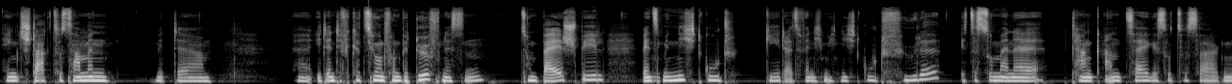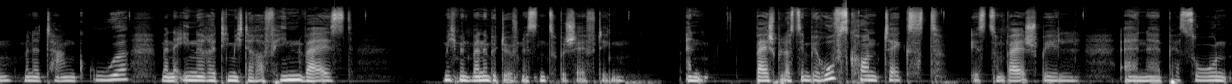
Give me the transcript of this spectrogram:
hängt stark zusammen mit der äh, Identifikation von Bedürfnissen. Zum Beispiel, wenn es mir nicht gut geht, also wenn ich mich nicht gut fühle, ist das so meine Tankanzeige sozusagen, meine Tankuhr, meine innere, die mich darauf hinweist, mich mit meinen Bedürfnissen zu beschäftigen. Ein Beispiel aus dem Berufskontext ist zum Beispiel, eine Person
